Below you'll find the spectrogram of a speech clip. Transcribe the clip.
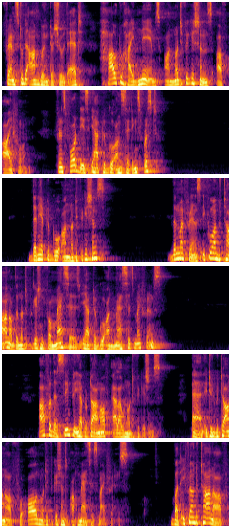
Friends, today I'm going to show that how to hide names on notifications of iPhone. Friends, for this you have to go on settings first. Then you have to go on notifications. Then my friends, if you want to turn off the notification for message, you have to go on message my friends. After that, simply you have to turn off allow notifications. And it will be turned off for all notifications of messages my friends. But if you want to turn off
